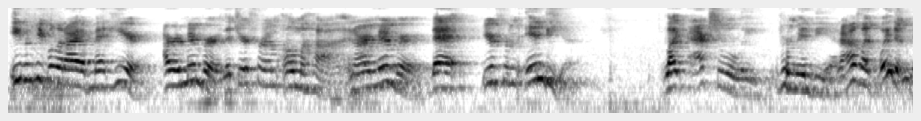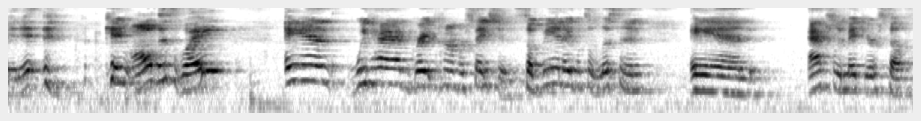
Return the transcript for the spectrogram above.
even people that I have met here. I remember that you're from Omaha, and I remember that you're from India. Like, actually from India. And I was like, wait a minute. Came all this way? And we've had great conversations. So being able to listen and actually make yourself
